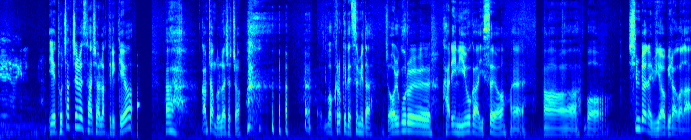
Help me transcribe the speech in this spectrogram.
예 알겠습니다. 예 도착쯤에서 다시 연락드릴게요. 아 깜짝 놀라셨죠? 뭐 그렇게 됐습니다. 저 얼굴을 가린 이유가 있어요. 예. 어 뭐 신변의 위협이라거나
